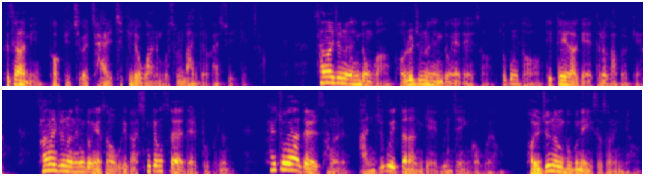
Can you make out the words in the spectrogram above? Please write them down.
그 사람이 더 규칙을 잘 지키려고 하는 모습을 만들어 갈 수 있겠죠 상을 주는 행동과 벌을 주는 행동에 대해서 조금 더 디테일하게 들어가 볼게요 상을 주는 행동에서 우리가 신경 써야 될 부분은 해줘야 될 상을 안 주고 있다는 게 문제인 거고요. 벌 주는 부분에 있어서는요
